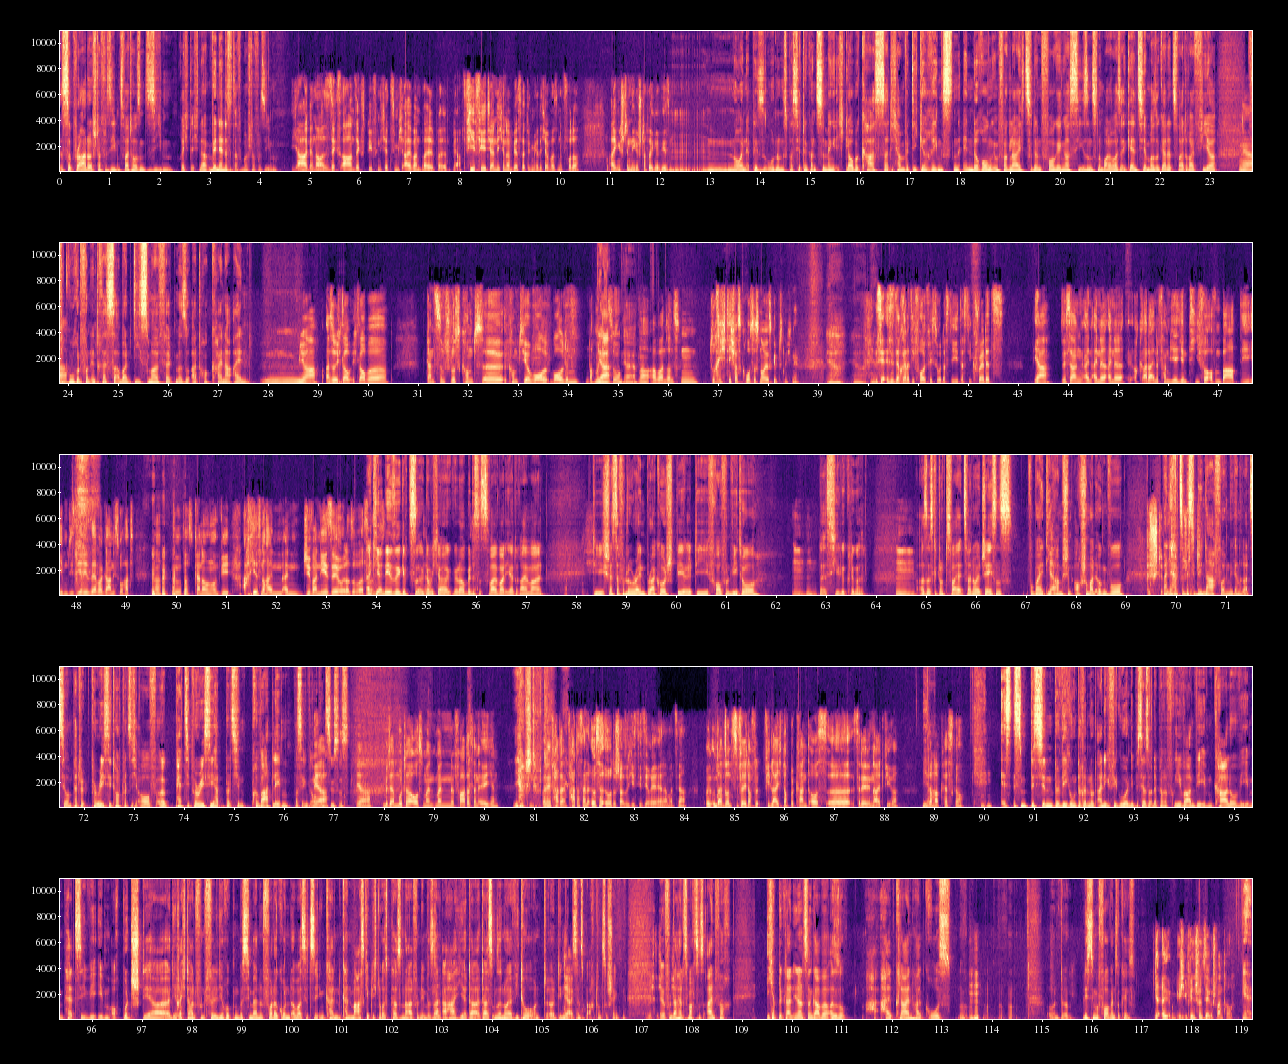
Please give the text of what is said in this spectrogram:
Soprano, Staffel 7, 2007. Richtig, ne? Wir nennen das jetzt einfach mal Staffel 7. Ja, genau. Also 6a und 6b finde ich ja ziemlich albern, weil, weil ja, viel fehlt ja nicht und dann wäre es halt eben ehrlicherweise eine voller eigenständige Staffel gewesen. Neun Episoden und es passiert eine ganze Menge. Ich glaube, castseitig haben wir die geringsten Änderungen im Vergleich zu den Vorgänger-Seasons. Normalerweise ergänzt hier immer so gerne zwei, drei, vier Ja. Figuren von Interesse, aber diesmal fällt mir so ad hoc keiner ein. Mm, Ja, also ich glaube, ich glaube, ganz zum Schluss kommt, äh, kommt hier Wal Walden noch mit Ja, dazu. ja, ja. Na, aber ansonsten so richtig was Großes Neues gibt's nicht. Ne. Ja, ja, ja. Ist ja, es ist ja auch relativ häufig so, dass die, dass die Credits, ja, wie soll ich sagen, ein, eine, eine, auch gerade eine Familientiefe offenbart, die eben die Serie selber gar nicht so hat. Ne? So, was, keine Ahnung, und wie, ach, hier ist noch ein, ein Giovanese oder sowas. Und- Akianese gibt es, glaube ich, ja genau mindestens zweimal, eher dreimal. Die Schwester von Lorraine Bracco spielt die Frau von Vito. Mhm. Da ist viel Geklüngel. Hm, Also es gibt noch zwei, zwei neue Jasons, wobei die Ja. waren bestimmt auch schon mal irgendwo. bestimmt. Man lernt so ein bisschen über die nachfolgende Generation. Patrick Parisi taucht plötzlich auf. Äh, Patsy Parisi hat plötzlich ein Privatleben, was irgendwie auch Ja. ganz süß ist. Ja, mit der Mutter aus Mein, mein Vater ist ein Alien. Ja, stimmt. Mein Vater, mein Vater ist eine Außerirdische, so hieß die Serie ja damals, ja. Und, und ansonsten vielleicht noch, vielleicht noch bekannt aus äh, Saturday Night Fever. Ja. Donna Pesca. es ist ein bisschen Bewegung drin und einige Figuren, die bisher so in der Peripherie waren, wie eben Carlo, wie eben Patsy, wie eben auch Butch, der äh, die rechte Hand von Phil, die rücken ein bisschen mehr in den Vordergrund, aber es ist jetzt kein, kein maßgeblich neues Personal, von dem wir sagen, aha, hier, da, da ist unser neuer Vito und äh, dem Ja, gibt es genau. jetzt Beachtung zu schenken. Richtig. Äh, von daher, das macht es uns einfach. Ich habe eine kleine Inhaltsangabe, also so ha- halb klein, halb groß. ne? Mhm. Und äh, lest sie mal vor, wenn es okay ist. Ja, äh, ich, bin schon sehr gespannt drauf. Ja.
